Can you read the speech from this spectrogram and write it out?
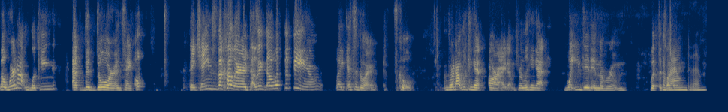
But we're not looking at the door and saying, "Oh, they changed the color. It doesn't go with the theme." Like it's a door. It's cool. We're not looking at our items. We're looking at what you did in the room with the clutter. around them.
